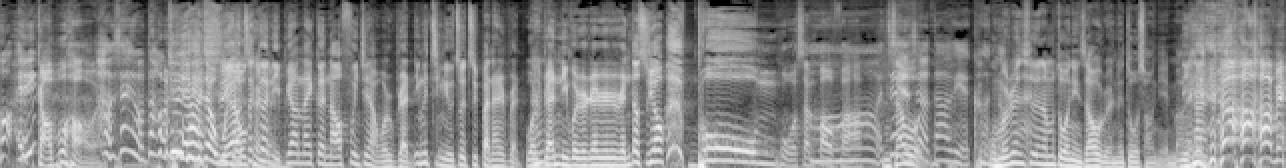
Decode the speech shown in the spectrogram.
哦，哎，搞不好哎、好像有道理。对啊，对啊，我要这个，你不要那个，然后父亲就想我忍，因为金牛座最笨的忍，我忍你，我忍忍忍忍到最后，嘣，火山爆发。你知道我是有道理的，可能我们认识哎了那么多年，你知道我忍了多少年吗？你看，没有，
